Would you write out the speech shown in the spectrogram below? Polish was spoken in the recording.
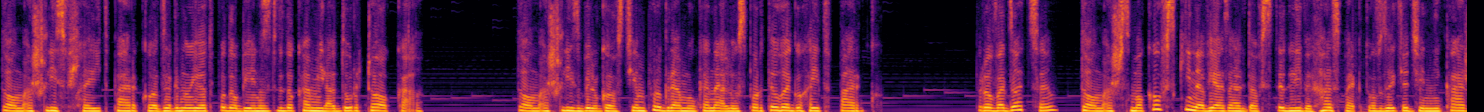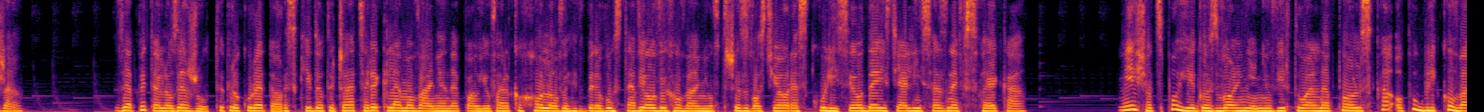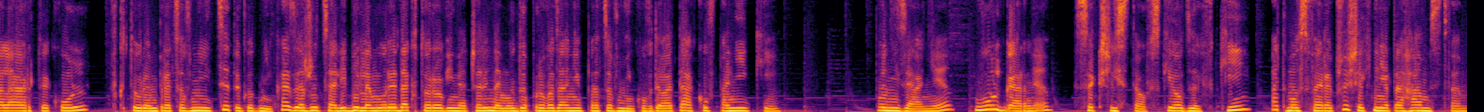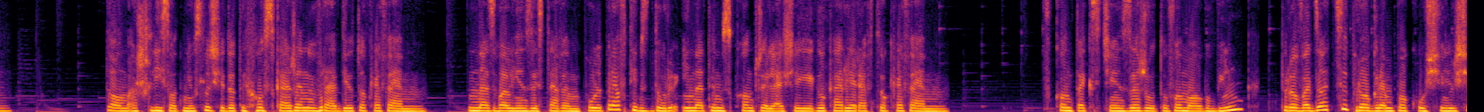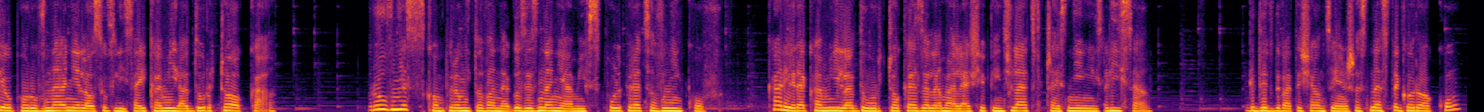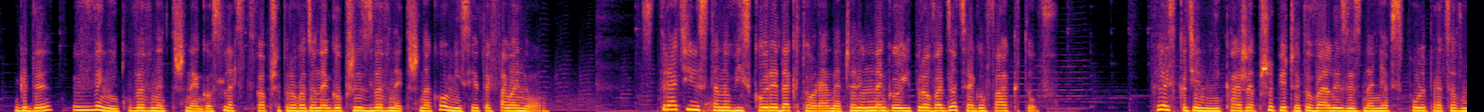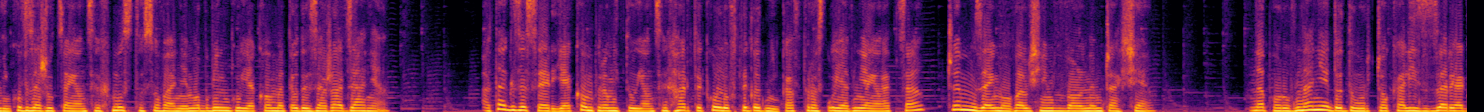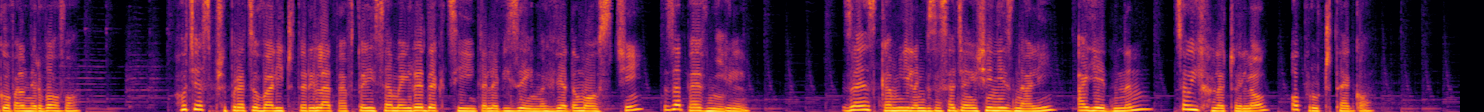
Tomasz Lis w Hate Park odzegnuje od podobieństw do Kamila Durczoka. Tomasz Lis był gościem programu kanału sportowego Hate Park. Prowadzący, Tomasz Smokowski nawiązał do wstydliwych aspektów życia dziennikarza. Zapytał o zarzuty prokuratorskie dotyczące reklamowania napojów alkoholowych wbrew ustawie o wychowaniu w trzeźwości oraz kulisy odejścia Lisa z Nefsfeka. Miesiąc po jego zwolnieniu Wirtualna Polska opublikowała artykuł, w którym pracownicy tygodnika zarzucali bylemu redaktorowi naczelnemu doprowadzanie pracowników do ataków paniki. Ponizanie, wulgarne, seksistowskie odzywki, atmosfera przesieknięta chamstwem. Tomasz Lis odniósł się do tych oskarżeń w Radiu Tok FM. Nazwał je zestawem pól prawd i bzdur i na tym skończyła się jego kariera w Tok FM. W kontekście zarzutów o mobbing, prowadzący program pokusił się o porównanie losów Lisa i Kamila Durczoka. Również skompromitowanego zeznaniami współpracowników. Kariera Kamila Durczoka załamała się 5 lat wcześniej niż Lisa. Gdy w 2016 roku, gdy, w wyniku wewnętrznego śledztwa przeprowadzonego przez wewnętrzną komisję TVN-u, stracił stanowisko redaktora naczelnego i prowadzącego faktów. Kleska dziennikarze przypieczętowali zeznania współpracowników zarzucających mu stosowanie mobbingu jako metody zarządzania. A także seria kompromitujących artykułów tygodnika wprost ujawniająca, czym zajmował się w wolnym czasie. Na porównanie do Durczoka Lis zareagował nerwowo. Chociaż przepracowali 4 lata w tej samej redakcji telewizyjnych wiadomości, zapewnił. Zen z Kamilem w zasadzie się nie znali, a jednym, co ich leczyło, oprócz tego.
